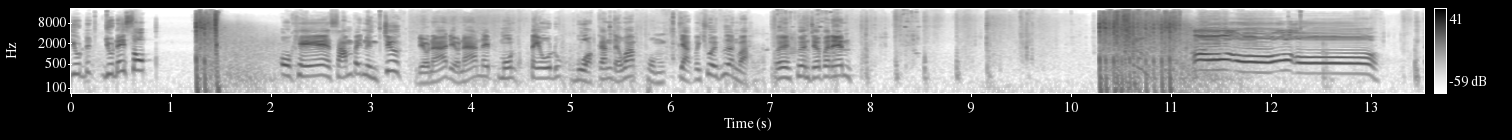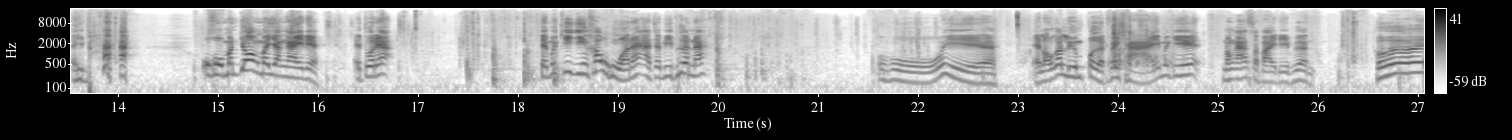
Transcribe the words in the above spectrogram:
อยู่อยู่ในศพ โอเค ซ้ำไปหนึ่งจึก เดี๋ยวนะ เดี๋ยวนะ ในโมนเตลบวกกันแต่ว่าผมอยากไปช่วยเพื่อนว่ะ เฮ้ย เพื่อนเจอประเด็นโอ้โอ้โอ้โอ้ไอ้บ้า โอ้โห มันย่องมายังไงเนี่ย ไอ้ตัวเนี้ย แต่เมื่อกี้ยิงเข้าหัวนะ อาจจะมีเพื่อนนะ โอ้โหไอเราก็ลืมเปิดไฟฉายเมื่อกี้ น้องอาร์ตสบายดีเพื่อน เฮ้ย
